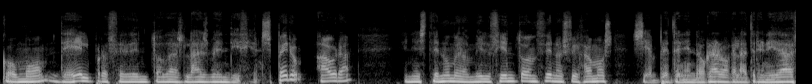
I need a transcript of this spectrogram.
cómo de Él proceden todas las bendiciones. Pero ahora en este número 1111 nos fijamos, siempre teniendo claro que la Trinidad,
